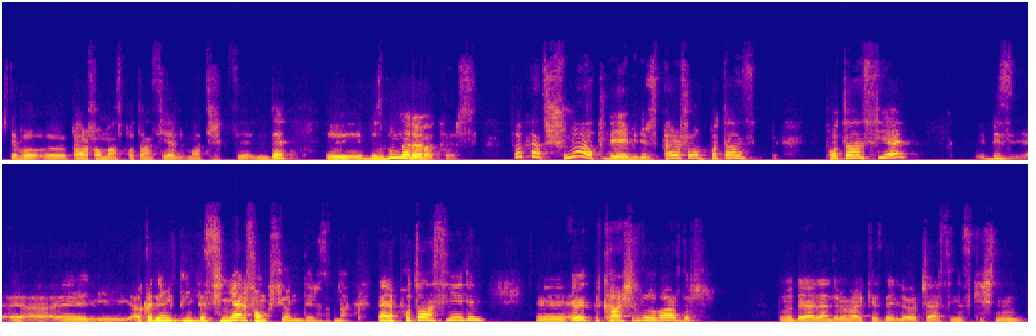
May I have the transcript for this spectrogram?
İşte bu e, performans potansiyel matrisinde e, biz bunlara bakarız. Fakat şunu atlayabiliriz. Perform potans potansiyel biz e, e, akademik dilde sinyal fonksiyonu deriz buna. Yani potansiyelin e, evet bir karşılığı vardır. Bunu değerlendirme merkezleriyle ölçersiniz. Kişinin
